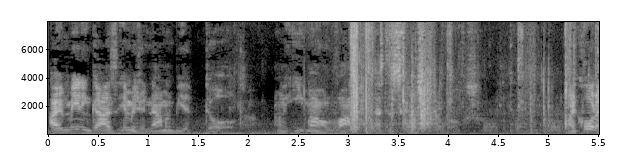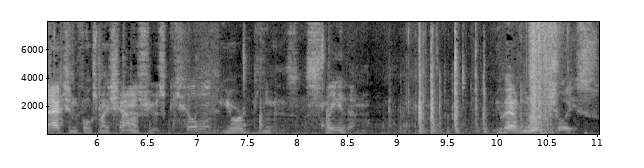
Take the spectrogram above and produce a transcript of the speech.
I made in God's image and now I'm going to be a dog. I'm going to eat my own vomit. That's disgusting, folks. My call to action, folks, my challenge for you is kill your demons, slay them. You have no choice.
